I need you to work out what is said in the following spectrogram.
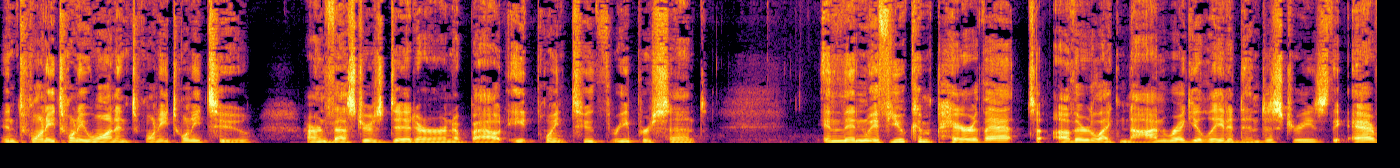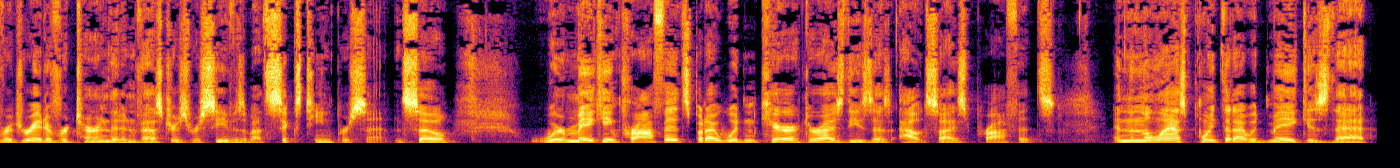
in 2021 and 2022, Our investors did earn about 8.23%. And then if you compare that to other like non-regulated industries, the average rate of return that investors receive is about 16%. And so we're making profits, but I wouldn't characterize these as outsized profits. And then the last point that I would make is that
